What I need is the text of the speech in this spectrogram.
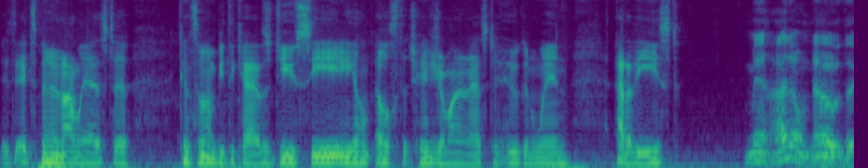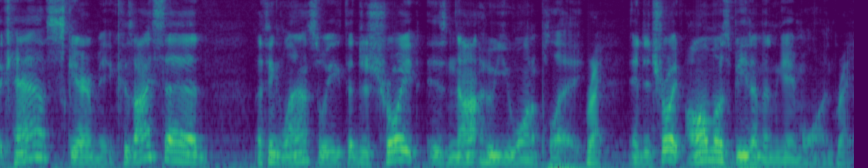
it, it's been an anomaly as to can someone beat the Cavs do you see anything else that changes your mind as to who can win out of the East Man, I don't know. The Cavs scare me because I said, I think last week that Detroit is not who you want to play. Right. And Detroit almost beat them in game one. Right.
